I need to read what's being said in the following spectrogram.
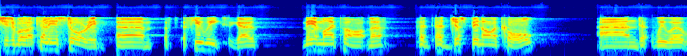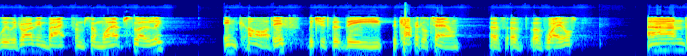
she said, "Well, I'll tell you a story. Um, a, a few weeks ago, me and my partner had, had just been on a call, and we were we were driving back from somewhere slowly in Cardiff, which is the the, the capital town of, of, of Wales, and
